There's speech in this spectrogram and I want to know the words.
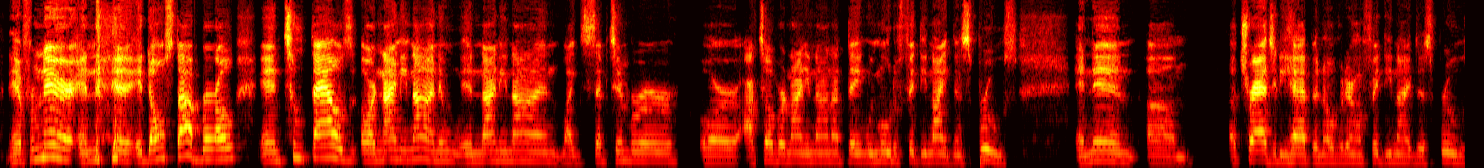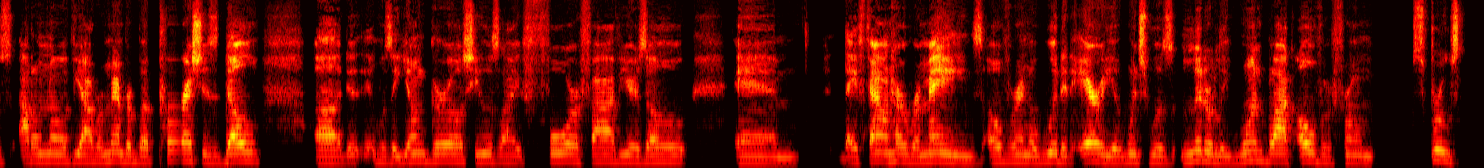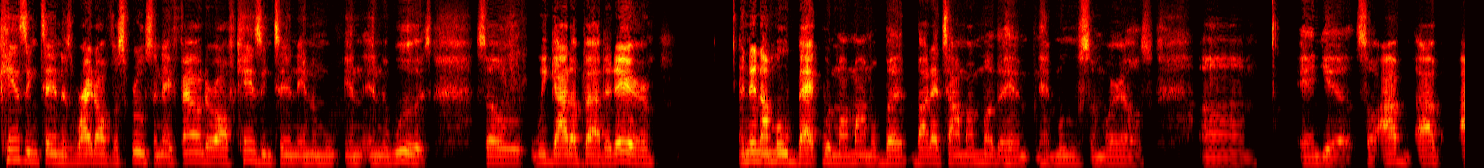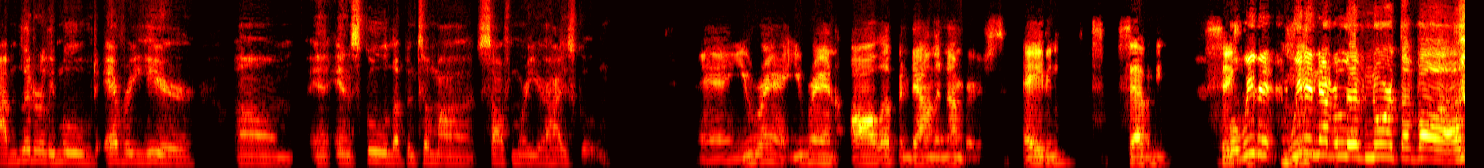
And from there, and it don't stop, bro. In 2000 or 99, in, in 99, like September or October 99, I think we moved to 59th and Spruce. And then um, a tragedy happened over there on 59th and Spruce. I don't know if y'all remember, but Precious Doe, uh, it was a young girl. She was like four or five years old, and they found her remains over in a wooded area, which was literally one block over from Spruce. Kensington is right off of Spruce, and they found her off Kensington in the in, in the woods. So we got up out of there, and then I moved back with my mama. But by that time, my mother had had moved somewhere else. Um, and yeah, so I've I've I've literally moved every year um, in, in school up until my sophomore year of high school. And you ran you ran all up and down the numbers 80, 70, 60. Well, we didn't we didn't never live north of uh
